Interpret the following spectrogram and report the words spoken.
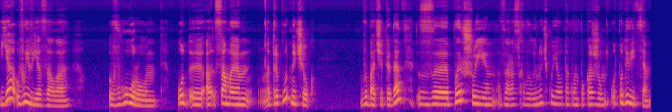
я вив'язала вгору е, саме трикутничок, ви бачите, да? з першої, зараз хвилиночку, я отак вам покажу. От подивіться,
